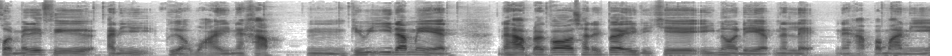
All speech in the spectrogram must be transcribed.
คนไม่ได้ซื้ออันนี้เผื่อไว้นะครับอืม PVE damage นะครับแล้วก็ Character ADK Ignore Dev นั่นแหละนะครับประมาณนี้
